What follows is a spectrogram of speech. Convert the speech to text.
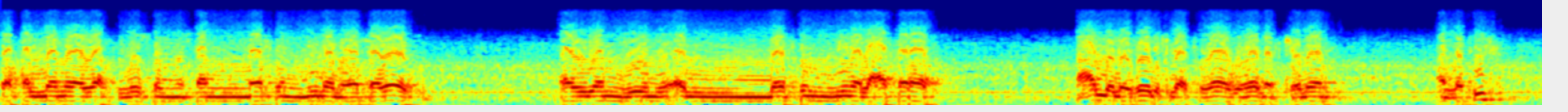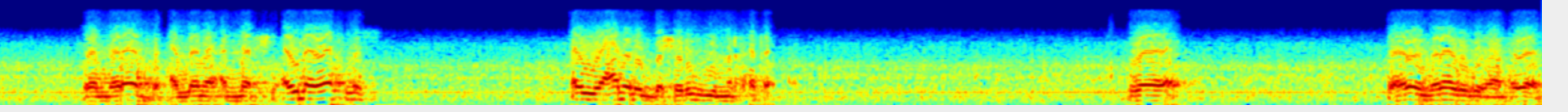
فقلما يخلص مصنف من الهفوات أو ينجو مؤلف من العثرات. علل ذلك الاعتراض هذا الكلام اللطيف. والمراد علنا النفس. أي لا يخلص أي عمل بشري من خطأ. و وهو المراد بالهفوات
